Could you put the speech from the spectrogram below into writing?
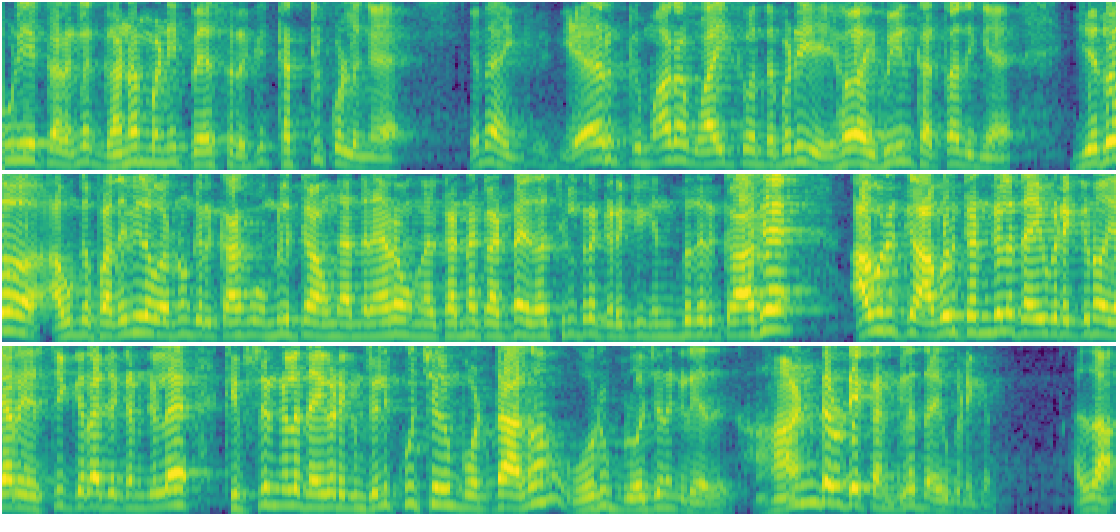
ஊழியக்காரங்களை கனம் பண்ணி பேசுறதுக்கு கற்றுக்கொள்ளுங்க. ஏன்னா ஏருக்கு மாற வாய்க்கு வந்தபடி ஹோய் ஹுயின்னு கத்தாதீங்க. ஏதோ அவங்க பதவியில் வரணுங்கிறதுக்காக உங்களுக்கு அவங்க அந்த நேரம் உங்கள் கண்ணை காட்டினா ஏதாவது சில்லறை கிடைக்கும் என்பதற்காக அவருக்கு அவர் கண்களில் தயவு கிடைக்கணும். யார் எஸ்டி ராஜன் கண்களில் கிப்சன்களில் தயவு கிடைக்கணும்னு சொல்லி கூச்சலும் போட்டாலும் ஒரு புரோஜனம் கிடையாது. ஆண்டருடைய கண்களில் தயவு கிடைக்கணும். அதுதான்.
